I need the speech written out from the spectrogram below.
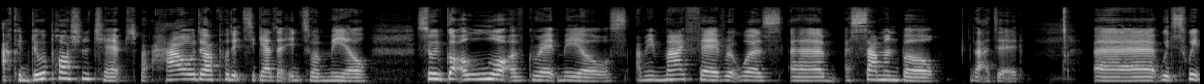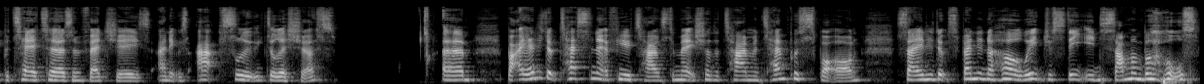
I can do a portion of chips, but how do I put it together into a meal? So we've got a lot of great meals. I mean, my favourite was um, a salmon bowl that I did uh, with sweet potatoes and veggies, and it was absolutely delicious. Um, but I ended up testing it a few times to make sure the time and temp was spot on. So I ended up spending a whole week just eating salmon bowls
